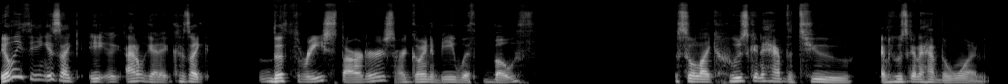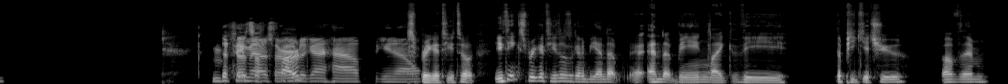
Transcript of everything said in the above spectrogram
the only thing is like I I don't get it because like the three starters are going to be with both. So like who's gonna have the two and who's gonna have the one? Hmm, the There's a female's third. probably gonna have, you know, Sprigatito. You think Sprigatito is gonna be end up end up being like the the Pikachu of them?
